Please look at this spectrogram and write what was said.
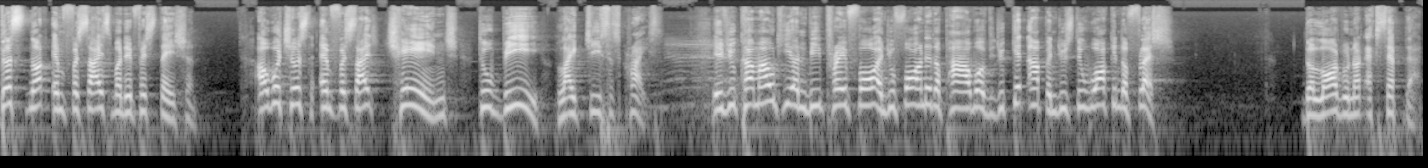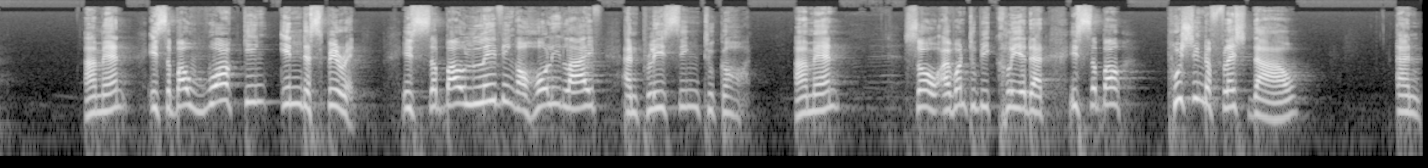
does not emphasize manifestation. Our church emphasizes change to be like Jesus Christ. If you come out here and be prayed for and you fall under the power of you get up and you still walk in the flesh, the Lord will not accept that. Amen. It's about walking in the Spirit. It's about living a holy life and pleasing to God. Amen. So I want to be clear that it's about pushing the flesh down, and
